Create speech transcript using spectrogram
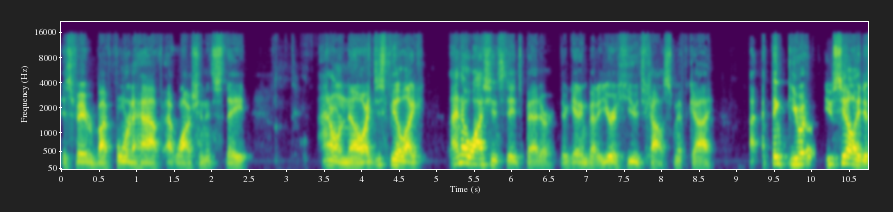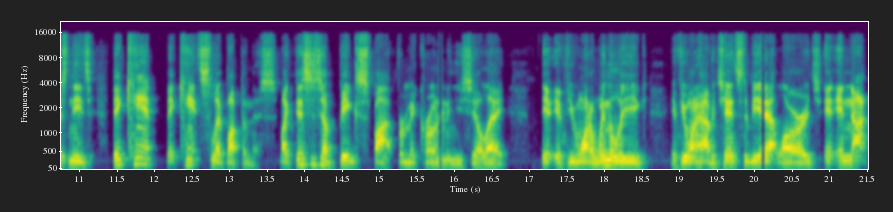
is favored by four and a half at Washington State. I don't know. I just feel like I know Washington State's better. They're getting better. You're a huge Kyle Smith guy. I think you, UCLA just needs they can't they can't slip up in this. Like this is a big spot for Mick Cronin and UCLA if you want to win the league, if you want to have a chance to be at large and, and not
